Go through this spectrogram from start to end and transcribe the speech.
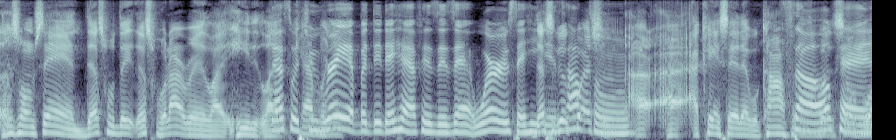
That's what I'm saying. That's what they. That's what I read. Like he like. That's what you read, but did they have his exact words that he That's a good question. I, I I can't say that with confidence. So okay, so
